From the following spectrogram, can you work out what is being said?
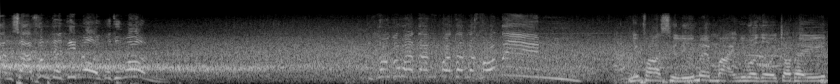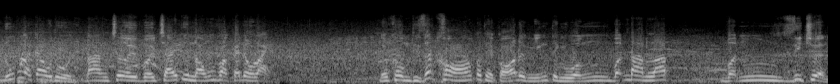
phản xạ không thể tin nổi của thủ môn. Không có bàn thắng và thật là khó tin. Những pha xử lý mềm mại như vừa rồi cho thấy đúng là các cầu thủ đang chơi với trái tim nóng và cái đầu lạnh. Nếu không thì rất khó có thể có được những tình huống vẫn đan lát vẫn di chuyển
